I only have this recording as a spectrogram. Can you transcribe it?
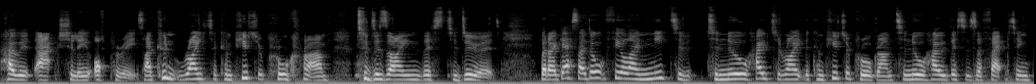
how it actually operates. I couldn't write a computer program to design this to do it. But I guess I don't feel I need to, to know how to write the computer program to know how this is affecting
